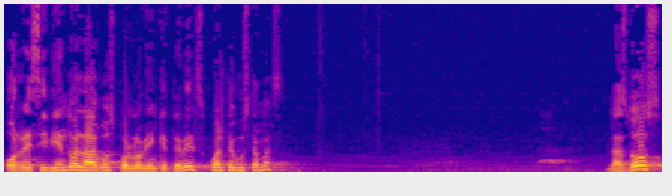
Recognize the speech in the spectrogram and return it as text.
o recibiendo halagos por lo bien que te ves. ¿Cuál te gusta más? Las dos.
